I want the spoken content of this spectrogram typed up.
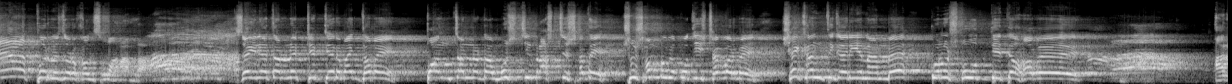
আয়াত পড়বে যেরকম, সুবহানাল্লাহ। যেই নেতার নেতৃত্বের মাধ্যমে পঞ্চান্নটা মুসলিম রাষ্ট্রের সাথে সুসম্পর্ক প্রতিষ্ঠা করবে, সেখান থেকে ঋণ আনবে কোনো সুদ দিতে হবে। আর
